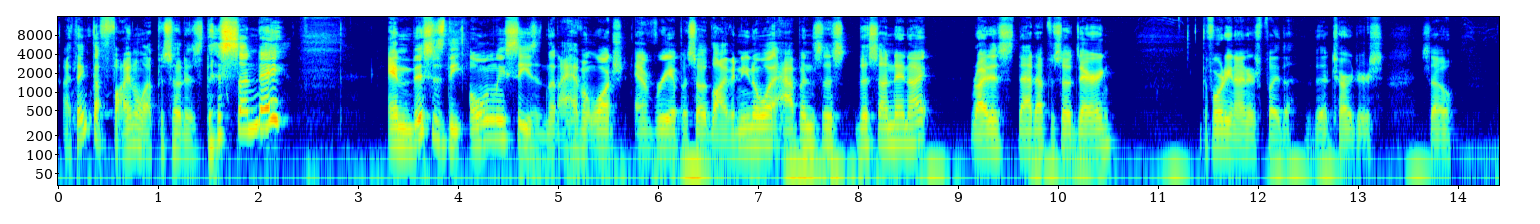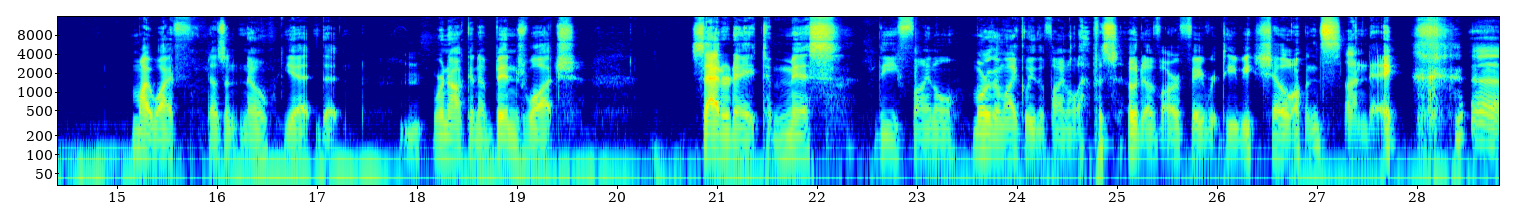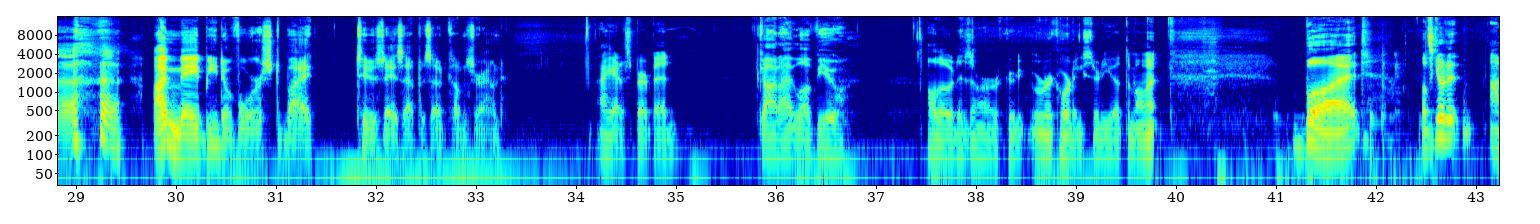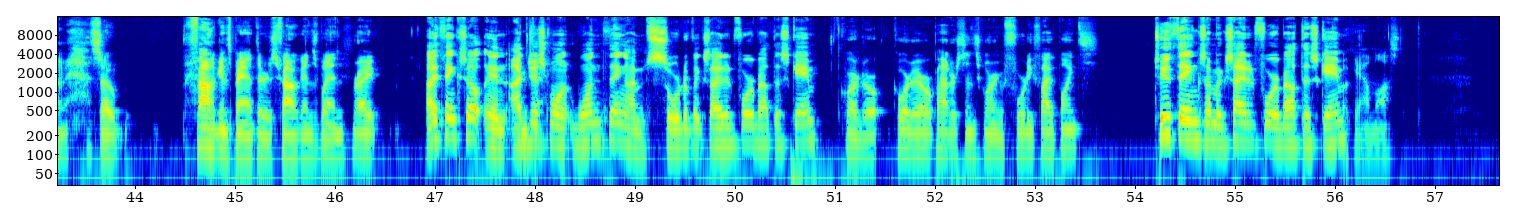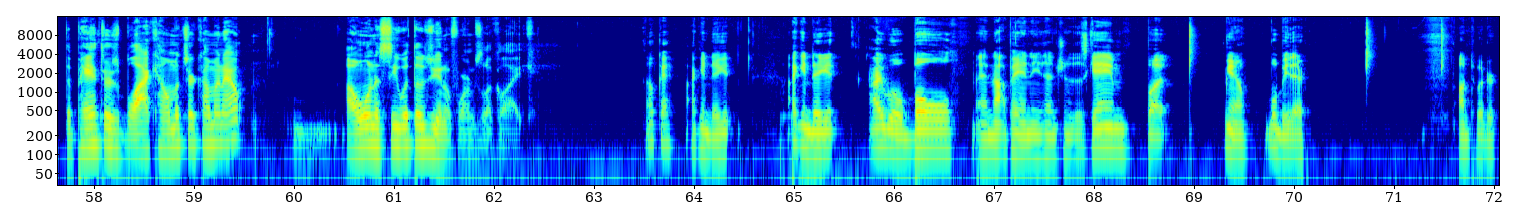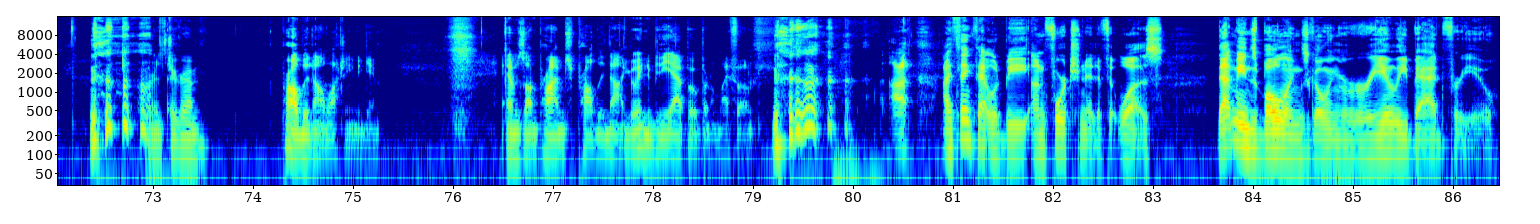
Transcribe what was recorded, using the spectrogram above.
I think the final episode is this Sunday, and this is the only season that I haven't watched every episode live. And you know what happens this this Sunday night? Right as that episode's airing, the 49ers play the the Chargers. So my wife doesn't know yet that we're not going to binge watch Saturday to miss the final, more than likely the final episode of our favorite TV show on Sunday. Uh, I may be divorced by Tuesday's episode comes around. I got a spare bed, God, I love you. although it is in our recording studio at the moment. But Let's go to um, so Falcons Panthers. Falcons win, right? I think so, and I just want one thing I'm sort of excited for about this game. Cordarrelle, Cordarrelle Patterson scoring 45 points. Two things I'm excited for about this game. Okay, I'm lost. The Panthers' black helmets are coming out. I want to see what those uniforms look like. Okay, I can dig it. I can dig it. I will bowl and not pay any attention to this game, but you know we'll be there on Twitter or Instagram. Probably not watching the game. Amazon Prime's probably not going to be the app open on my phone. I I think that would be unfortunate if it was. That means bowling's going really bad for you.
